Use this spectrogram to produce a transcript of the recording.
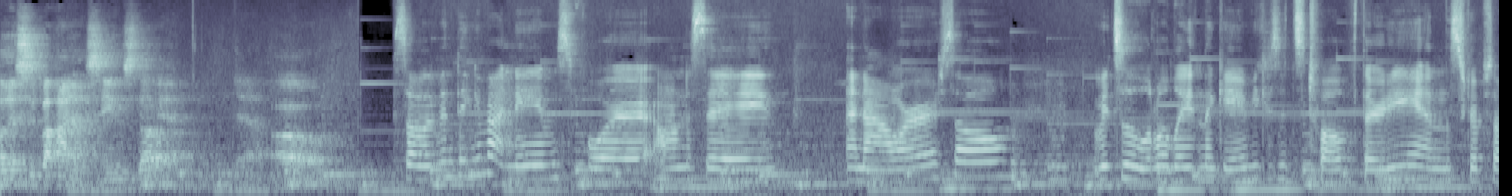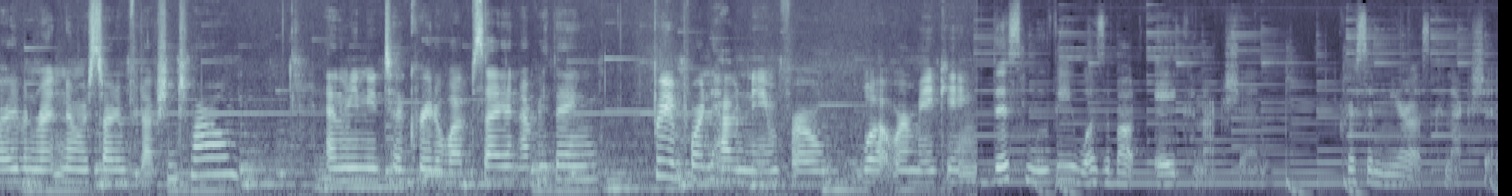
Oh, this is behind the scenes stuff? Yeah. Oh. So we've been thinking about names for, I want to say, an hour or so. It's a little late in the game because it's 12.30 and the script's already been written and we're starting production tomorrow. And we need to create a website and everything. Pretty important to have a name for what we're making. This movie was about a connection, Chris and Mira's connection.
